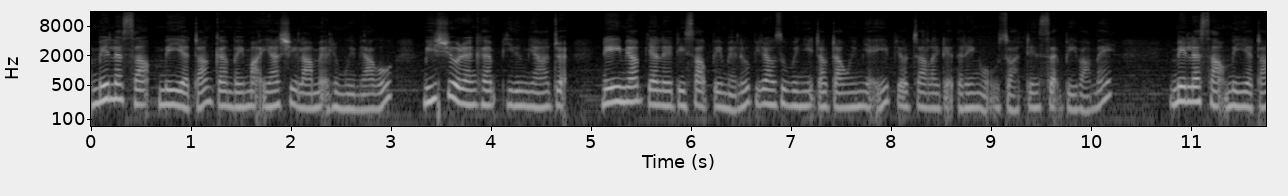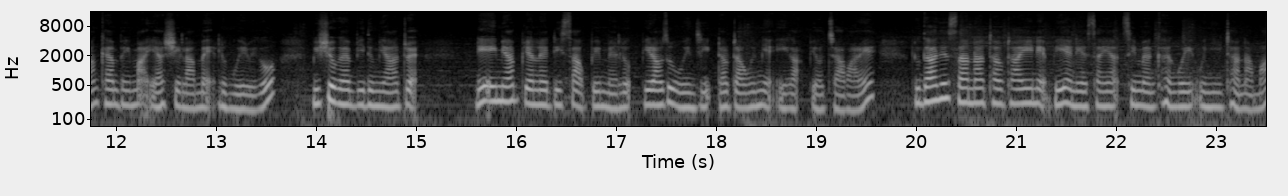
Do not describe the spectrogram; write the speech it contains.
အမေလက်ဆောင်အမေရတောင်ကမ်ပိန်းမှရရှိလာမယ့်အလှငွေများကိုမီးရှို့ရန်ခန့်ပြည်သူများအတွက်နေအိမ်များပြန်လည်တိစောက်ပေးမယ်လို့ပြည်ထောင်စုဝန်ကြီးဒေါက်တာဝင်းမြတ်အေးပြောကြားလိုက်တဲ့သတင်းကိုဥစွာတင်ဆက်ပေးပါမယ်အမေလက်ဆောင်အမေရတောင်ကမ်ပိန်းမှရရှိလာမယ့်လူငွေတွေကိုမီးရှို့ခံပြည်သူများအတွက် နေအိမ်များပြန်လည်တိစောက်ပေးမယ်လို့ပြည်ထောင်စုဝန်ကြီးဒေါက်တာဝင်းမြတ်အေးကပြောကြားပါတယ်။လူသားချင်းစာနာထောက်ထားရေးနဲ့ဘေးရန်ရဲ့ဆိုင်ရာစီမံခန့်ခွဲဝန်ကြီးဌာနမှ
